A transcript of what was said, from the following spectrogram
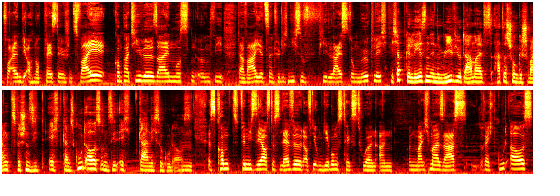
vor allem die auch noch PlayStation 2 kompatibel sein mussten irgendwie, da war jetzt natürlich nicht so viel Leistung möglich. Ich habe gelesen, in einem Review damals hat es schon geschwankt zwischen sieht echt ganz gut aus und sieht echt gar nicht so gut aus. Es kommt, finde ich, sehr auf das Level und auf die Umgebungstexturen an. Und manchmal sah es recht gut aus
